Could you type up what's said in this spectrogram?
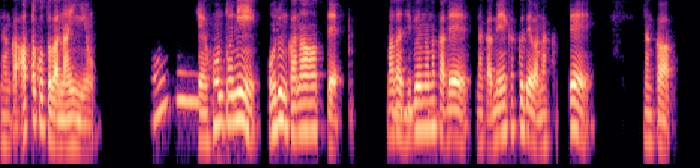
なんか会ったことがないんよ。で本当におるんかなってまだ自分の中でなんか明確ではなくてなんか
